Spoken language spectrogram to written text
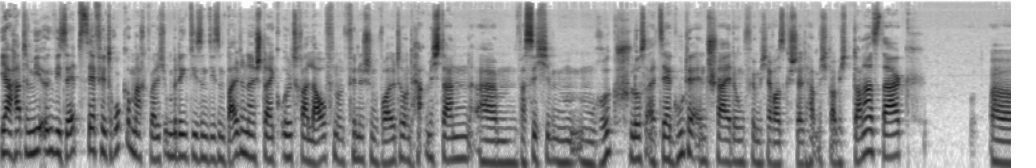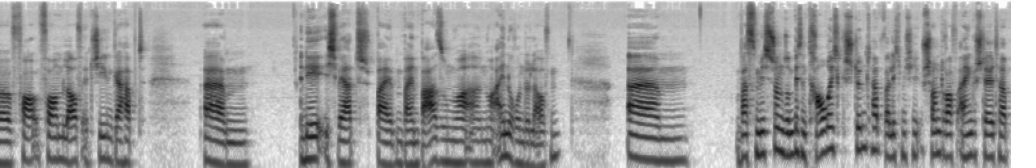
ja, hatte mir irgendwie selbst sehr viel Druck gemacht, weil ich unbedingt diesen, diesen Baldenersteig Ultra laufen und finishen wollte und habe mich dann, ähm, was ich im, im, Rückschluss als sehr gute Entscheidung für mich herausgestellt habe, mich, glaube ich, Donnerstag äh, vor, vor Lauf entschieden gehabt, ähm, nee, ich werde beim, beim Basu nur, nur eine Runde laufen. Ähm, was mich schon so ein bisschen traurig gestimmt hat, weil ich mich schon darauf eingestellt habe,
